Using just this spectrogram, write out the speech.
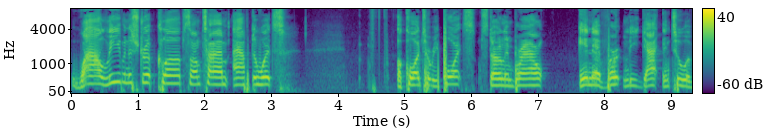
While leaving the strip club sometime afterwards, according to reports, Sterling Brown inadvertently got into a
